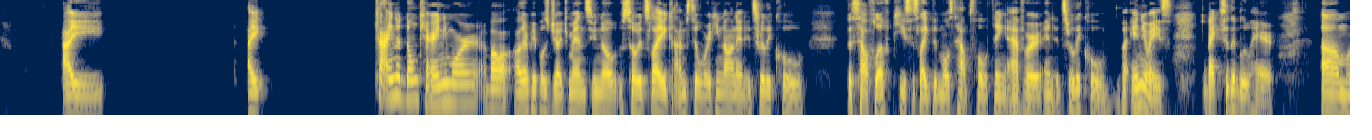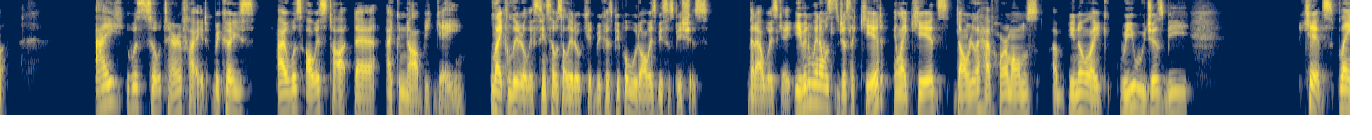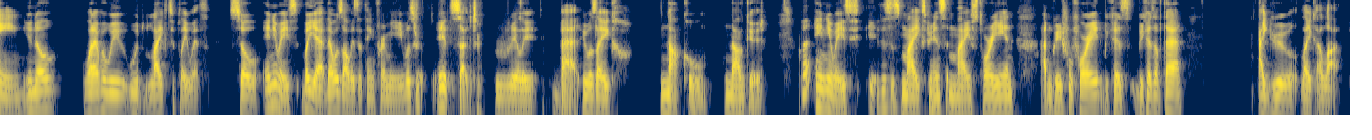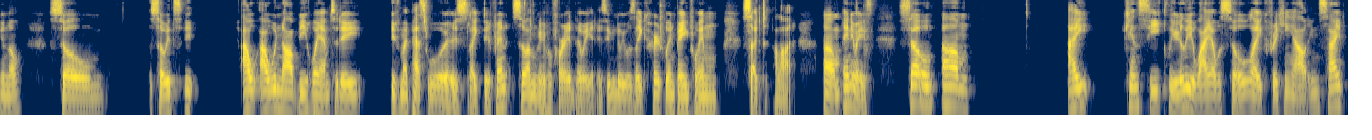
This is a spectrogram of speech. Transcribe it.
I I kind of don't care anymore about other people's judgments, you know. So it's like I'm still working on it. It's really cool. The self love piece is like the most helpful thing ever, and it's really cool. But anyways, back to the blue hair. Um, I was so terrified because I was always taught that I could not be gay. Like literally since I was a little kid because people would always be suspicious that I was gay. Even when I was just a kid and like kids don't really have hormones, uh, you know, like we would just be kids playing, you know, whatever we would like to play with. So, anyways, but yeah, that was always a thing for me. It was, it sucked really bad. It was like not cool, not good. But anyways, this is my experience and my story, and I'm grateful for it because because of that, I grew like a lot, you know. So, so it's it, I I would not be who I am today if my past was like different. So I'm grateful for it the way it is, even though it was like hurtful and painful and sucked a lot. Um. Anyways, so um, I can see clearly why I was so like freaking out inside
